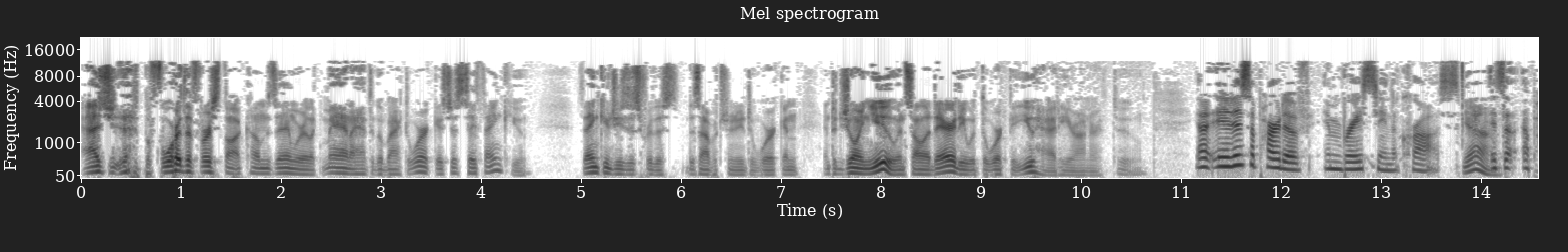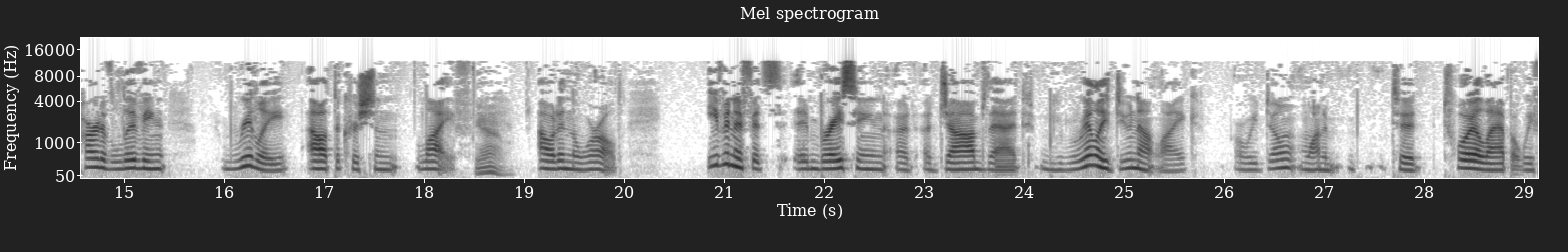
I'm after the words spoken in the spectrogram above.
as you, before the first thought comes in, we're like, man, I have to go back to work. It's just say thank you. Thank you, Jesus, for this, this opportunity to work and, and to join you in solidarity with the work that you had here on earth, too. It is a part of embracing the cross. Yeah. It's a, a part of living really out the Christian life. Yeah. Out in the world. Even if it's embracing a, a job that we really do not like or we don't want to, to toil at, but we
